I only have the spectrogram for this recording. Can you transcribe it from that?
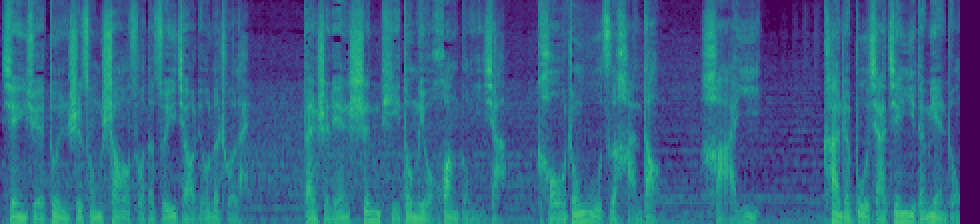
鲜血顿时从少佐的嘴角流了出来，但是连身体都没有晃动一下，口中兀自喊道：“哈伊！”看着部下坚毅的面容，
